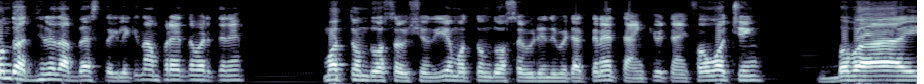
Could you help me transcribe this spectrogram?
ಒಂದು ಅಧ್ಯಯನದ ಅಭ್ಯಾಸ ತೆಗಲಿಕ್ಕೆ ನಾನು ಪ್ರಯತ್ನ ಮಾಡ್ತೇನೆ. ಮತ್ತೊಂದು ಹೊಸ ವಿಷಯದೊಂದಿಗೆ ಮತ್ತೊಂದು ಹೊಸ ವಿಡಿಯೋ ಭೇಟಿ ಆಗ್ತೇನೆ thank you thank for watching bye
